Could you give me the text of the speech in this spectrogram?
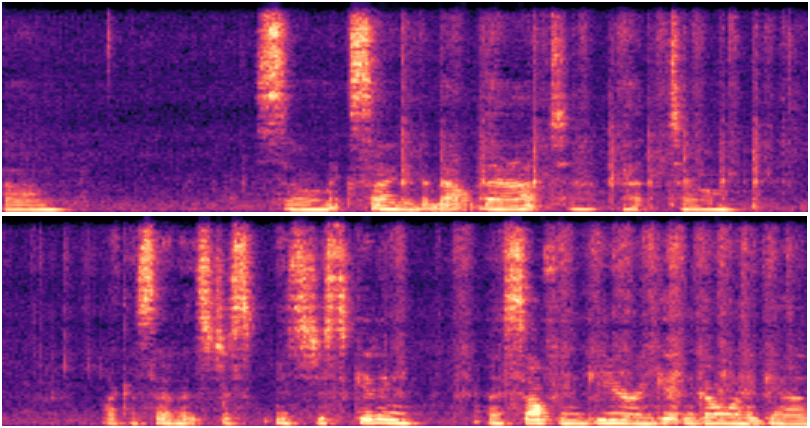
Um, so I'm excited about that. But um, like I said, it's just it's just getting myself in gear and getting going again.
